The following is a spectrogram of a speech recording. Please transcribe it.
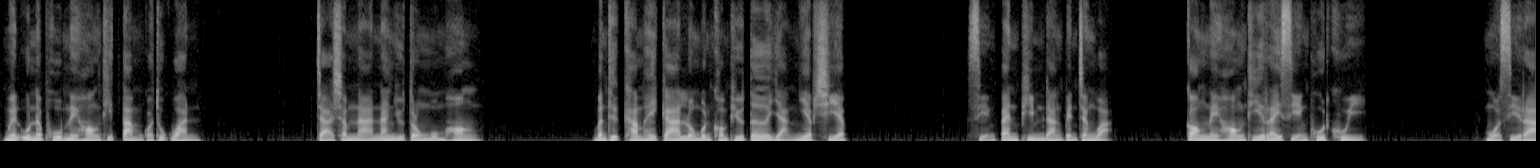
เหมือนอุณหภูมิในห้องที่ต่ำกว่าทุกวัน จ่าชำนาญนั่งอยู่ตรงมุมห้อง บันทึกคำให้การลงบนคอมพิวเตอร์อย่างเงียบเชียบ เสียงแป้นพิมพ์ดังเป็นจังหวะ กล้องในห้องที่ไร้เสียงพูดคุย หมวดศิระ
